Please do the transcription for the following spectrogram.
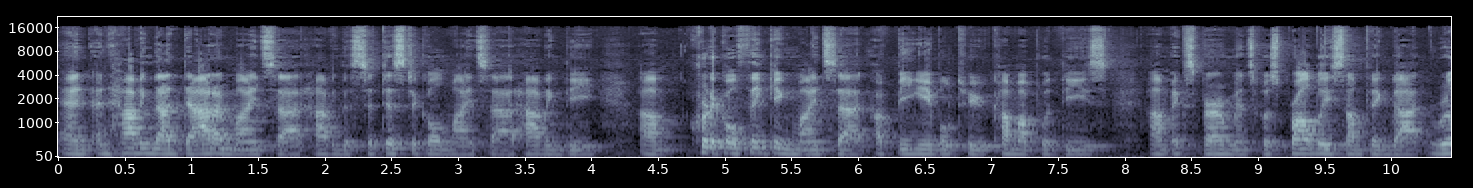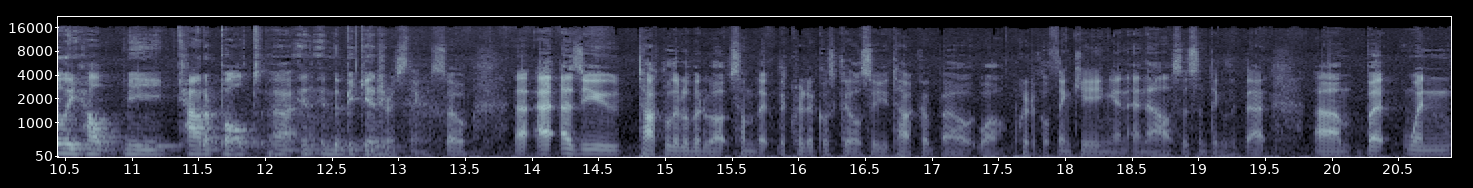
and and having that data mindset, having the statistical mindset, having the um, critical thinking mindset of being able to come up with these um, experiments was probably something that really helped me catapult uh, in, in the beginning. Interesting. So, uh, as you talk a little bit about some of the, the, critical skills, so you talk about well, critical thinking and analysis and things like that. Um, but when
